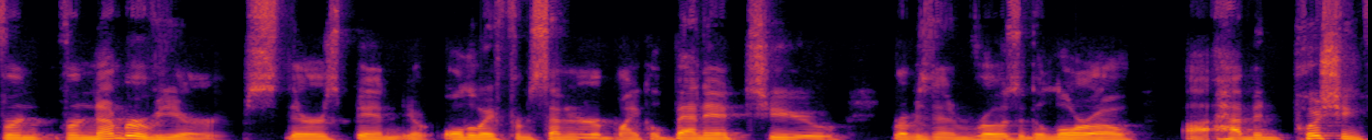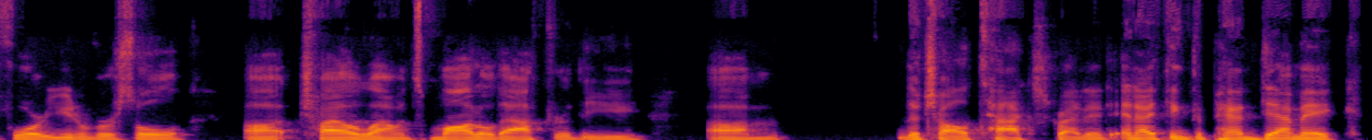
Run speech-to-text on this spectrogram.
for for a number of years, there's been you know, all the way from Senator Michael Bennet to Representative Rosa DeLauro uh, have been pushing for universal uh, child allowance modeled after the um, the child tax credit, and I think the pandemic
